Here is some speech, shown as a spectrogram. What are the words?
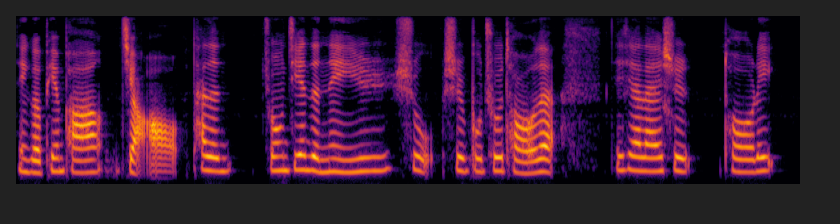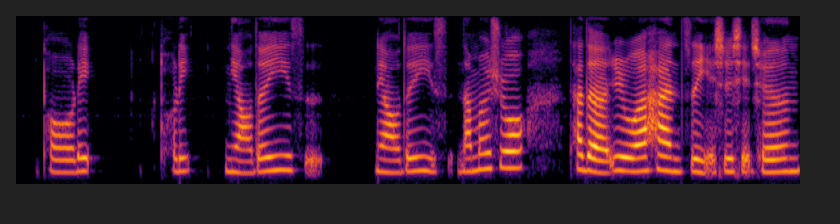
那个偏旁角，它的。中间的那一竖是不出头的。接下来是托利，托利，托利，鸟的意思，鸟的意思。那么说，它的日文汉字也是写成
